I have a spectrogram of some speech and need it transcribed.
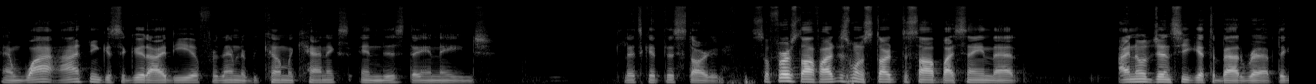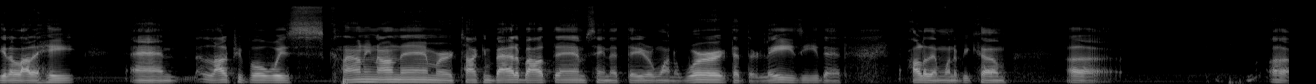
and why I think it's a good idea for them to become mechanics in this day and age. Let's get this started. So, first off, I just want to start this off by saying that I know Gen Z gets a bad rep. They get a lot of hate, and a lot of people always clowning on them or talking bad about them, saying that they don't want to work, that they're lazy, that all of them want to become, uh, uh,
